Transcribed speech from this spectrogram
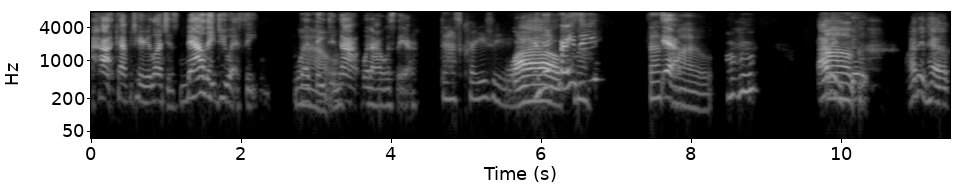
hot cafeteria lunches. Now they do at Seton, wow. but they did not when I was there. That's crazy. Wow. crazy? That's yeah. wild. Mm-hmm. I didn't um, go, I didn't have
